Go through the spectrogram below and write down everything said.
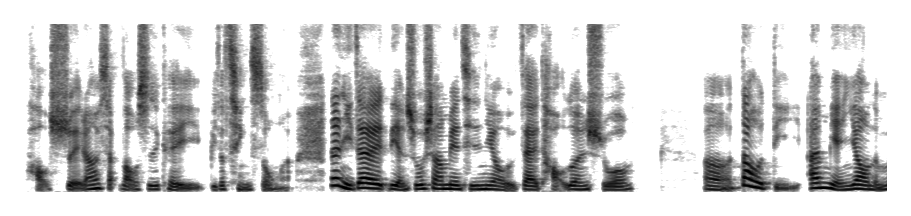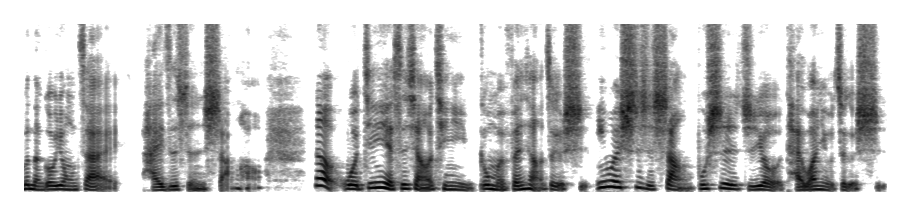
好睡，然后小老师可以比较轻松啊。那你在脸书上面，其实你有在讨论说。呃，到底安眠药能不能够用在孩子身上？哈，那我今天也是想要请你跟我们分享这个事，因为事实上不是只有台湾有这个事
